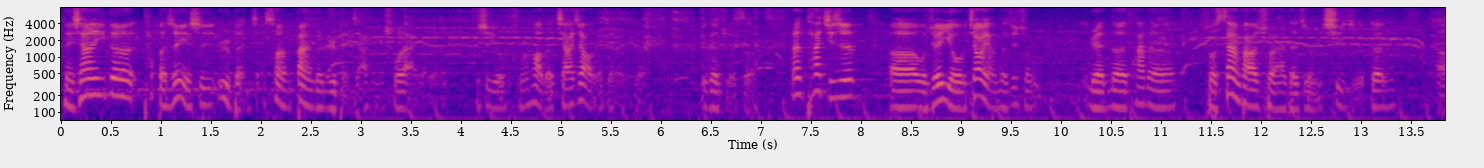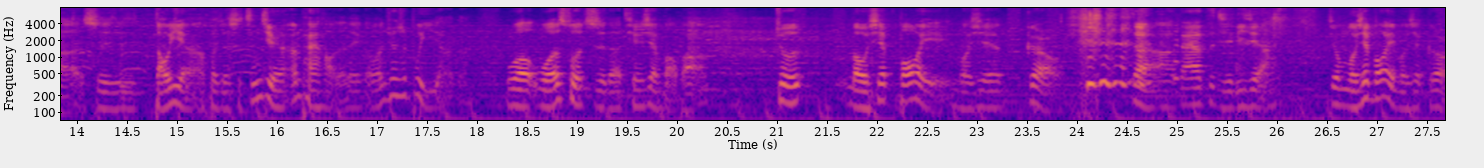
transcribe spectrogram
很像一个他本身也是日本算半个日本家庭出来的人，就是有很好的家教的这样一个一个角色。但他其实呃，我觉得有教养的这种人的他的所散发出来的这种气质跟呃是导演啊或者是经纪人安排好的那个完全是不一样的。我我所指的天线宝宝，就某些 boy 某些 girl，对啊，大家自己理解啊。就某些 boy 某些 girl，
